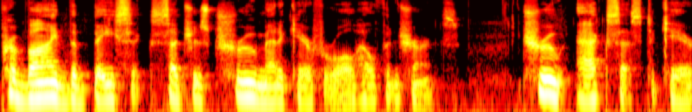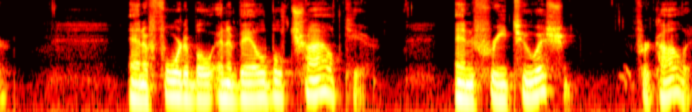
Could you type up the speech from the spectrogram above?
provide the basics, such as true Medicare for all health insurance, true access to care, and affordable and available child care, and free tuition for college,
